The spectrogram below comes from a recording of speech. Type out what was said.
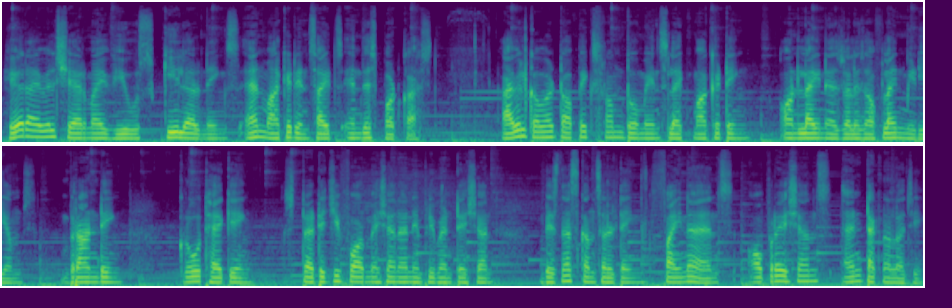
Here I will share my views, key learnings and market insights in this podcast. I will cover topics from domains like marketing, online as well as offline mediums, branding, growth hacking, strategy formation and implementation, business consulting, finance, operations, and technology.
